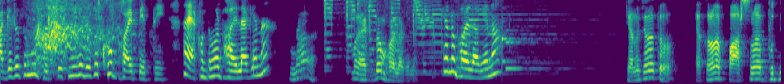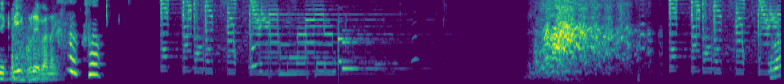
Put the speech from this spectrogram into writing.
আগে তো তুমি ভূত পেতনিকে দেখে খুব ভয় পেতে। হ্যাঁ এখন তোমার ভয় লাগে না? না আমার একদম ভয় লাগে না। কেন ভয় লাগে না? কেন জানো তো? এখন আমার পার্সোনাল ভূতনিক নিয়ে ঘুরে বেড়াই। তোমার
